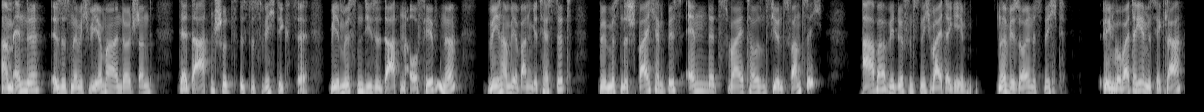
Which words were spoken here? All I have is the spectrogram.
am Ende ist es nämlich wie immer in Deutschland, der Datenschutz ist das Wichtigste. Wir müssen diese Daten aufheben. Ne? Wen haben wir wann getestet? Wir müssen das speichern bis Ende 2024. Aber wir dürfen es nicht weitergeben. Ne? Wir sollen es nicht irgendwo weitergeben, ist ja klar.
